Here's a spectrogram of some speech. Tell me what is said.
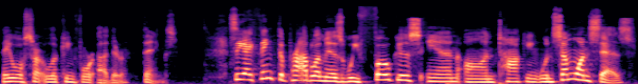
they will start looking for other things. See, I think the problem is we focus in on talking, when someone says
